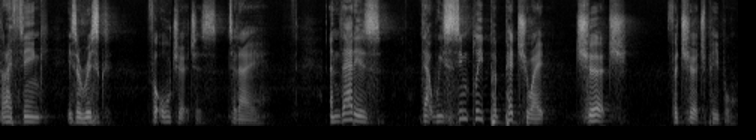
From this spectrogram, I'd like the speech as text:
that I think is a risk for all churches today and that is that we simply perpetuate church for church people.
